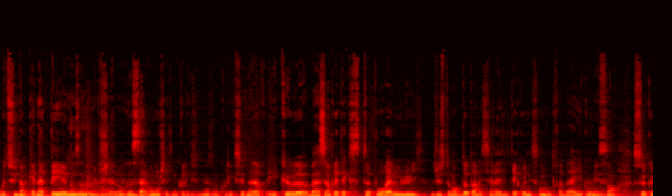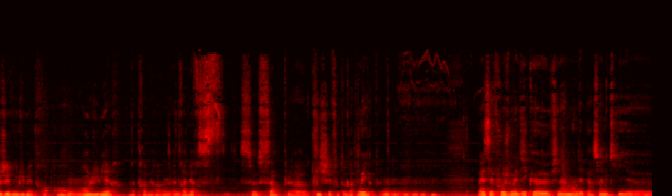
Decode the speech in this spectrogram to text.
au-dessus d'un canapé dans un salon chez une collectionneuse ou un collectionneur, et que bah, c'est un prétexte pour elle ou lui, justement, de parler ses réalités, connaissant mon travail et connaissant ce que j'ai voulu mettre en, lumière à travers, à, travers ce simple cliché photographique. Oui. Ouais, c'est fou, je me dis que finalement, des personnes qui. Euh,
